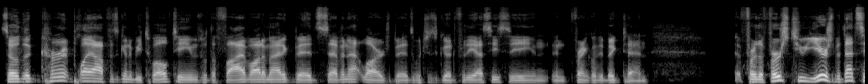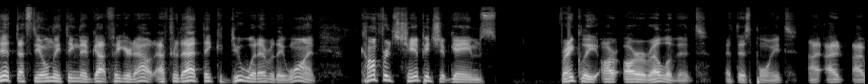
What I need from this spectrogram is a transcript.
So the current playoff is going to be 12 teams with the five automatic bids, seven at large bids, which is good for the SEC and, and frankly the Big Ten for the first two years. But that's it. That's the only thing they've got figured out. After that, they could do whatever they want. Conference championship games, frankly, are are irrelevant at this point. I, I, I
